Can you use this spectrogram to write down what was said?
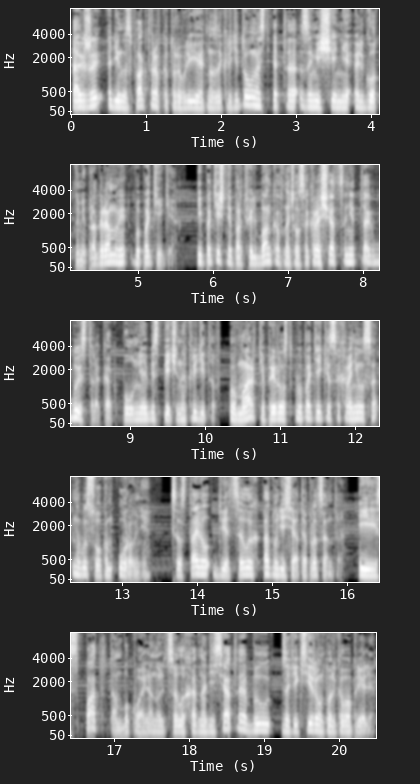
Также один из факторов, который влияет на закредитованность, это замещение льготными программами в ипотеке. Ипотечный портфель банков начал сокращаться не так быстро, как пул необеспеченных кредитов. В марте прирост в ипотеке сохранился на высоком уровне составил 2,1%. И спад, там буквально 0,1%, был зафиксирован только в апреле.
